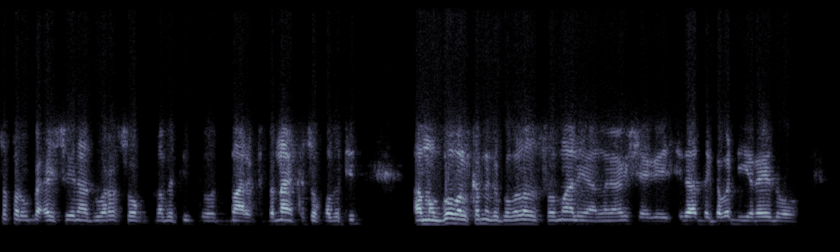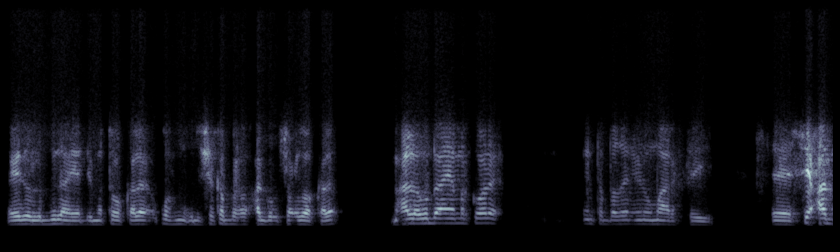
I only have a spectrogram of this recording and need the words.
safar u baxayso inaad warar soo qabatid ood maaragtay banaanka ka soo qabatid ama gobol ka mid a gobollada soomaaliya lagaaga sheegay sida hadda gabadhii yareyd oo iyadoo la gudaya dhimatoo kale qof muqdisho ka baxo xagga u socdoo kale. Maxaa looga baahan yahay marka hore? Inta badan inuu maaragtay si cad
